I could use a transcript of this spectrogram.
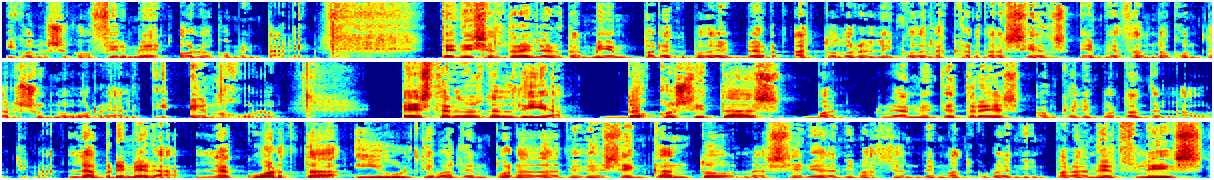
y cuando se confirme os lo Tenéis el tráiler también para que podáis ver a todo el elenco de las Kardashians empezando a contar su nuevo reality en Hulu. Estrenos del día. Dos cositas, bueno, realmente tres, aunque lo importante es la última. La primera, la cuarta y última temporada de Desencanto, la serie de animación de Matt Groening para Netflix,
